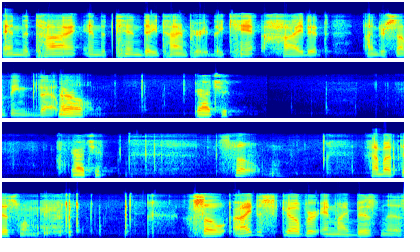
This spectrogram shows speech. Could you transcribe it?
in the time in the 10 day time period. They can't hide it under something that no. long. Gotcha. Gotcha. So, how about this one? So, I discover in my business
